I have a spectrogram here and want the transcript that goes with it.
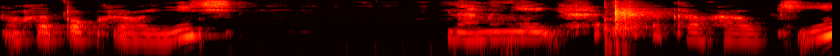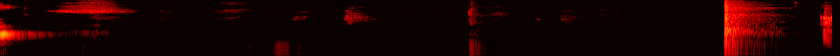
trochę pokroić na mniejsze kawałki. O.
